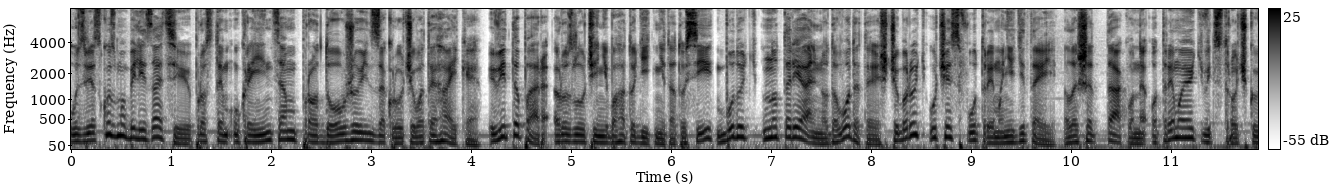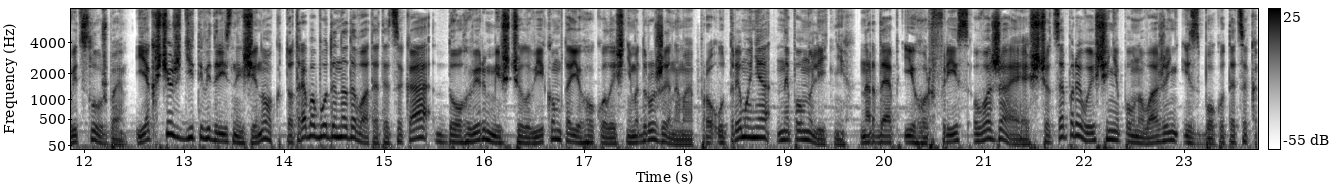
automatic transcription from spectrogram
У зв'язку з мобілізацією простим українцям продовжують закручувати гайки. Відтепер розлучені багатодітні татусі будуть нотаріально доводити, що беруть участь в утриманні дітей. Лише так вони отримають відстрочку від служби. Якщо ж діти від різних жінок, то треба буде надавати ТЦК договір між чоловіком та його колишніми дружинами про утримання неповнолітніх. Нардеп Ігор Фріс вважає, що це перевищення повноважень із боку ТЦК.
